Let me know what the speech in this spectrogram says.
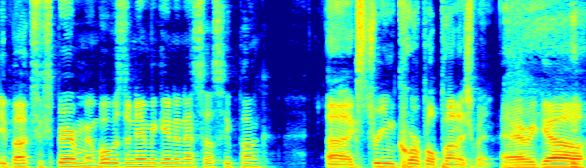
The bucks experiment. What was the name again in SLC Punk? Uh, extreme corporal punishment. There we go.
